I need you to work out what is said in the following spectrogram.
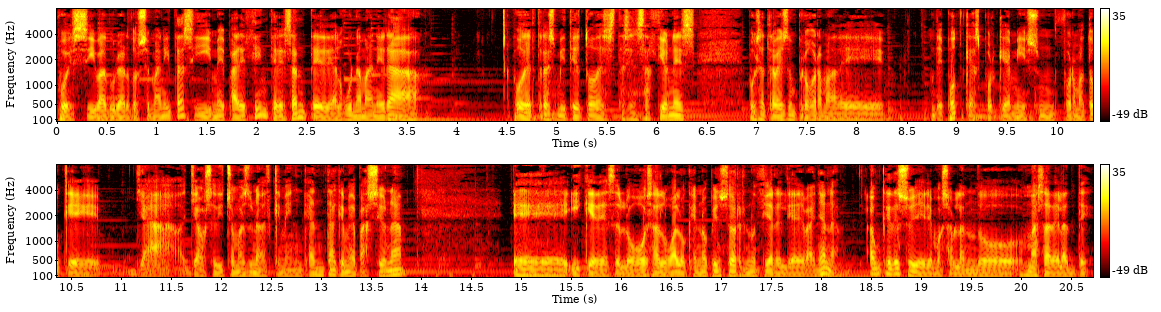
pues iba a durar dos semanitas y me parecía interesante de alguna manera poder transmitir todas estas sensaciones pues a través de un programa de, de podcast, porque a mí es un formato que ya, ya os he dicho más de una vez que me encanta, que me apasiona eh, y que desde luego es algo a lo que no pienso renunciar el día de mañana, aunque de eso ya iremos hablando más adelante.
